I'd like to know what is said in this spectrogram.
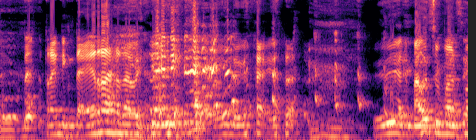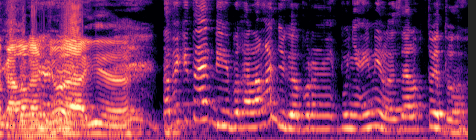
da- trending daerah tapi. Trending daerah. Ini yang tahu cuma pekalongan doang. Iya. Tapi kita di Pekalongan juga pernah punya ini loh, seleb tweet loh.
